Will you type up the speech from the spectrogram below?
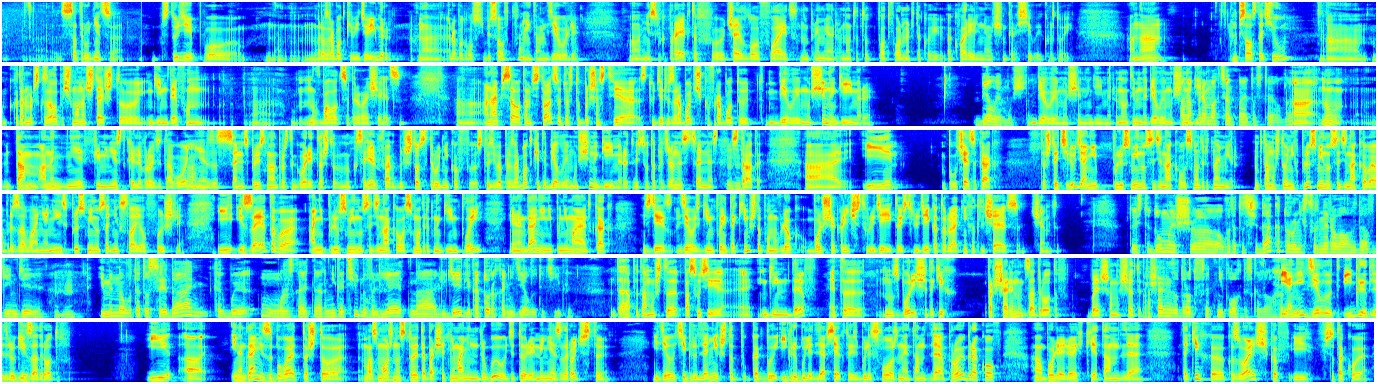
сотрудница студии по разработке видеоигр. Она работала с Ubisoft, они там делали а, несколько проектов. Child of Light, например, ну, это тут платформер такой акварельный, очень красивый и крутой. Она написала статью, а, в которой рассказала, почему она считает, что геймдев, он а, ну, в болотце превращается. Она описала там ситуацию, то, что в большинстве студий разработчиков работают белые мужчины-геймеры, Белые мужчины. Белые мужчины-геймеры. Ну, вот именно белые мужчины Она прям акцент на это ставила, да? А, ну, там она не феминистка или вроде того, ага. не за социальную справедливость, но она просто говорит то, что, ну, кстати, факт, большинство сотрудников студии веб-разработки — это белые мужчины-геймеры, то есть вот определенная социальная угу. страта. А, и получается как? То что эти люди, они плюс-минус одинаково смотрят на мир. Ну, потому что у них плюс-минус одинаковое образование, они из плюс-минус одних слоев вышли. И из-за этого они плюс-минус одинаково смотрят на геймплей, и иногда они не понимают, как сделать геймплей таким, чтобы он увлек большее количество людей, то есть людей, которые от них отличаются чем-то. То есть ты думаешь, э, вот эта среда, которая у них сформировалась, да, в геймдеве, угу. именно вот эта среда, как бы, ну, можно сказать, наверное, негативно влияет на людей, для которых они делают эти игры? Да, потому что, по сути, э, геймдев — это ну, сборище таких прошаренных задротов, по большому счету. Прошаренных задротов — это неплохо, ты сказал. И они делают игры для других задротов. И а, иногда они забывают то, что, возможно, стоит обращать внимание на другую аудиторию, менее задротистую, и делать игры для них, чтобы как бы игры были для всех, то есть были сложные там для проигроков, а, более легкие там для таких э, казуальщиков и все такое.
